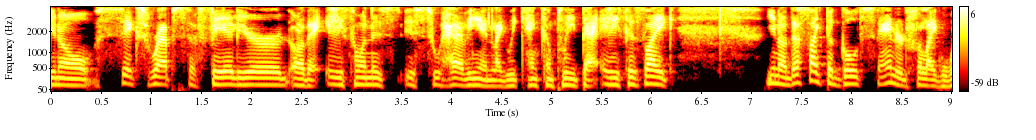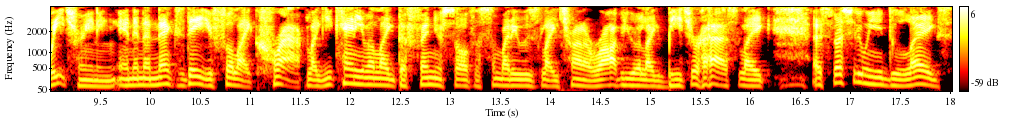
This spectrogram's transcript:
you know, six reps to failure or the eighth one is, is too heavy and like we can't complete that eighth is like, you know, that's like the gold standard for like weight training. And then the next day you feel like crap. Like you can't even like defend yourself if somebody was like trying to rob you or like beat your ass. Like, especially when you do legs.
